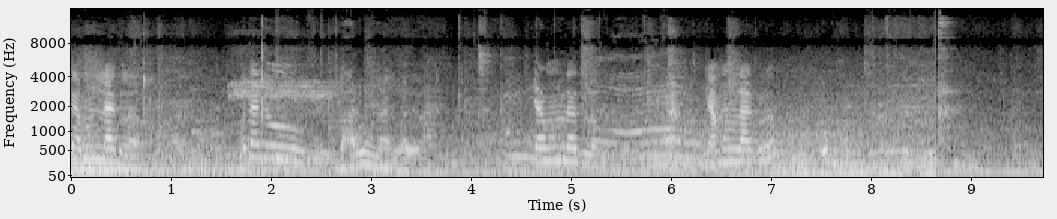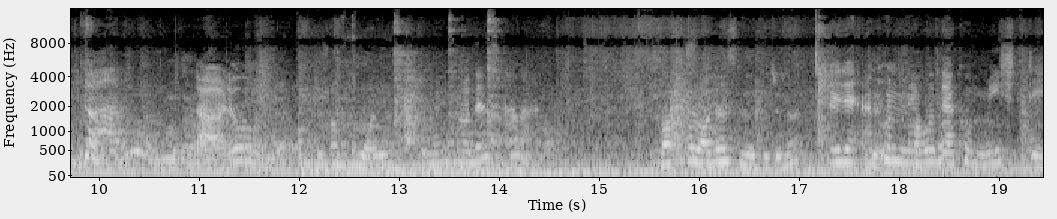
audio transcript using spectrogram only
কেমন লাগল? ও দাদু। দারুণ একবারে। কেমন লাগল? কেমন লাগল? দারুণ। লজেন্স কিছু নেই লজেন্স খাবা? শক্ত লজেন্স নেই কিছু না? এই যে এখন নেব দেখো মিষ্টি।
